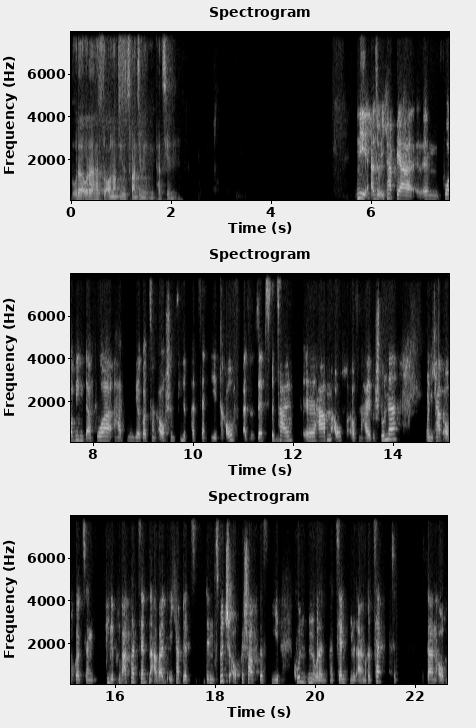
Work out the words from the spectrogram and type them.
oder, oder hast du auch noch diese 20 Minuten Patienten? Nee, also ich habe ja ähm, vorwiegend davor hatten wir Gott sei Dank auch schon viele Patienten, die drauf, also selbst bezahlen äh, haben, auch auf eine halbe Stunde. Und ich habe auch Gott sei Dank viele Privatpatienten, aber ich habe jetzt den Switch auch geschafft, dass die Kunden oder die Patienten mit einem Rezept dann auch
